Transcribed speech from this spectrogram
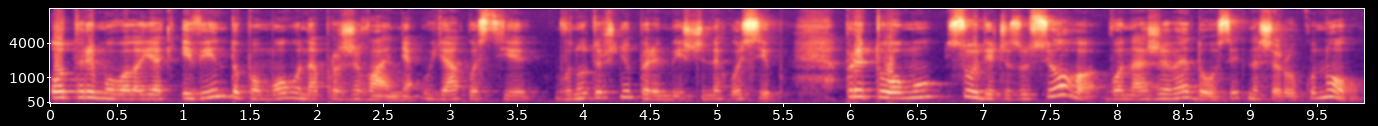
отримувала, як і він, допомогу на проживання у якості внутрішньо переміщених осіб. При тому, судячи з усього, вона живе досить на широку ногу.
